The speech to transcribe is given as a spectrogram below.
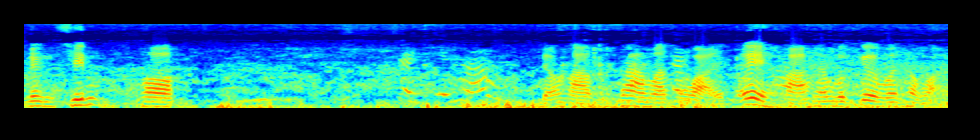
หนึ่งชิ้นพอ เดี๋ยวหาพิซซ่ามาถวาย เอ้ย หาแฮมเบอร์เกอร์มาถวาย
